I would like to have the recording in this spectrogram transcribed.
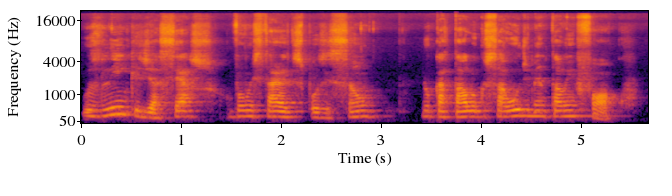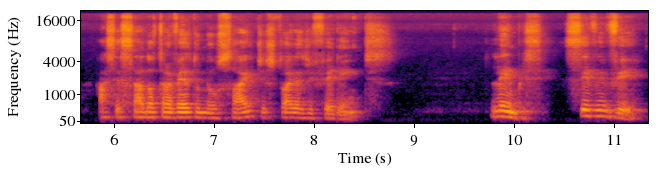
Os links de acesso vão estar à disposição no catálogo Saúde Mental em Foco, acessado através do meu site Histórias Diferentes. Lembre-se, CVV,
